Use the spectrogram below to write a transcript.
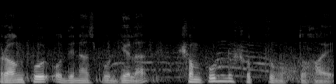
রংপুর ও দিনাজপুর জেলা সম্পূর্ণ শত্রুমুক্ত হয়।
